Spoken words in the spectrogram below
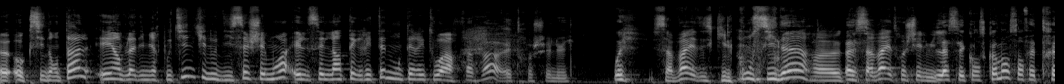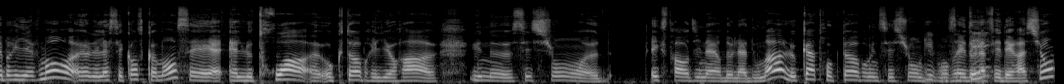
euh, occidentale, et un Vladimir Poutine qui nous dit c'est chez moi et c'est l'intégrité de mon territoire. Ça va être chez lui. Oui, ça va. Est-ce qu'il considère euh, que bah, ça va être chez lui La séquence commence en fait très brièvement. Euh, la séquence commence et le 3 euh, octobre, il y aura une session extraordinaire de la Douma. Le 4 octobre, une session du Conseil de la Fédération.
